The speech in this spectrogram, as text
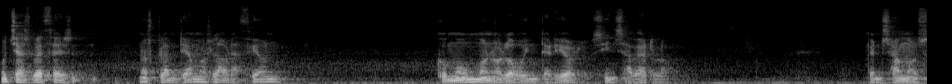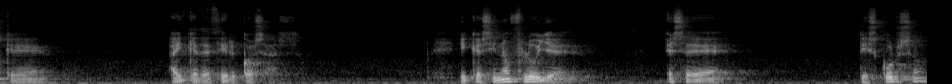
Muchas veces nos planteamos la oración como un monólogo interior sin saberlo. Pensamos que hay que decir cosas y que si no fluye ese discurso,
